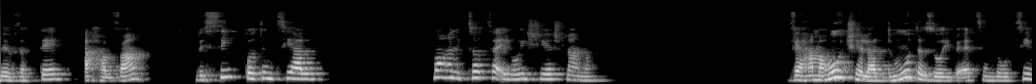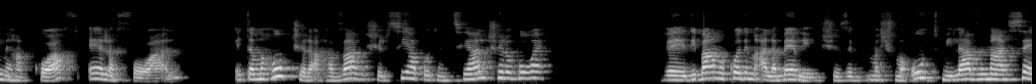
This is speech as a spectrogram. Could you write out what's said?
מבטא אהבה ושיא פוטנציאל, כמו הניצוץ האלוהי שיש לנו. והמהות של הדמות הזו היא בעצם להוציא מהכוח אל הפועל את המהות של האהבה ושל שיא הפוטנציאל של הבורא. ודיברנו קודם על הממים, שזה משמעות, מילה ומעשה.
